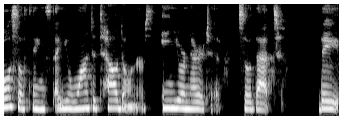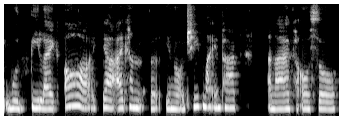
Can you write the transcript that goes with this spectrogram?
also things that you want to tell donors in your narrative so that they would be like oh yeah i can uh, you know achieve my impact and i can also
